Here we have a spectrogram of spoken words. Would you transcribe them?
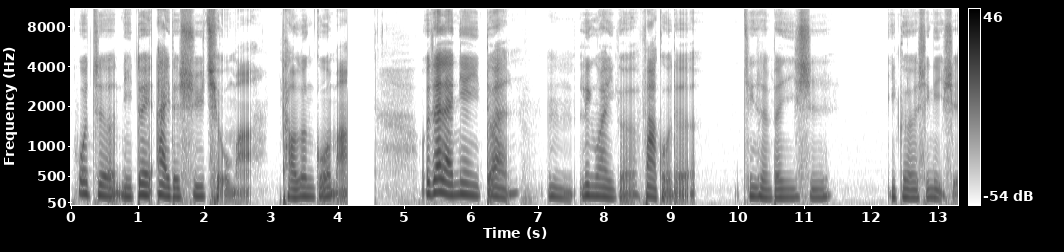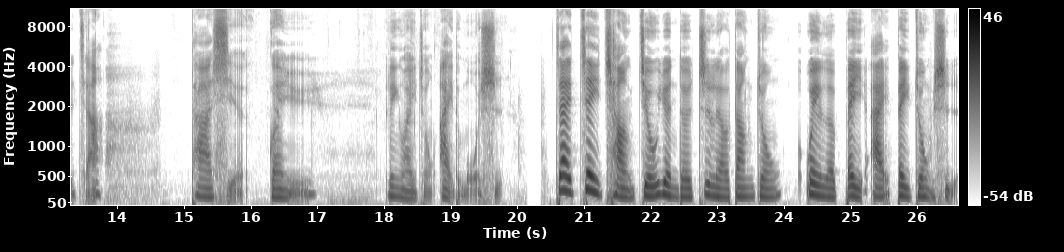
或者你对爱的需求吗？讨论过吗？我再来念一段，嗯，另外一个法国的精神分析师，一个心理学家，他写关于另外一种爱的模式，在这场久远的治疗当中，为了被爱、被重视。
